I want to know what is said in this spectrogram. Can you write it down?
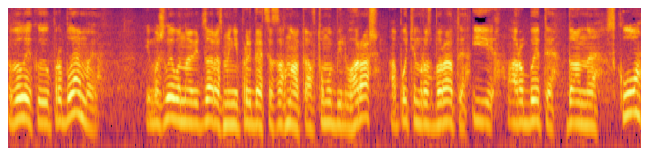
великою проблемою. І можливо навіть зараз мені прийдеться загнати автомобіль в гараж, а потім розбирати і робити дане скло,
